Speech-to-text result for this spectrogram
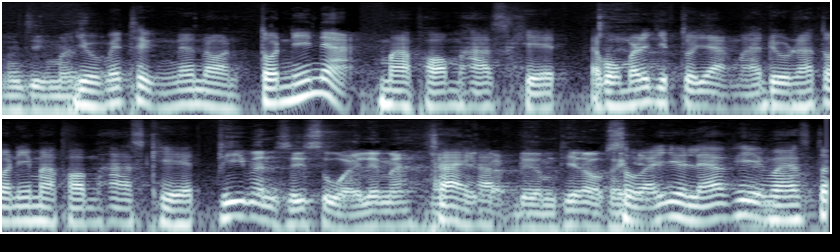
เอาจริงมันอยู่ไม่ถึงแน่นอน ตัวนี้เนี่ยมาพร้อมฮาร์สเคสแต่ผมไม่ได้หยิบตัวอย่างมาให้ดูนะ ตัวนี้มาพร้อมฮาร์สเคสพี่มันสวยๆเลยไหมใช่ครับ แบบเดิมที่เราเคยสวยเห็นอยู่แล้วพี่มาสโต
